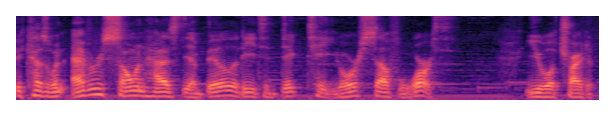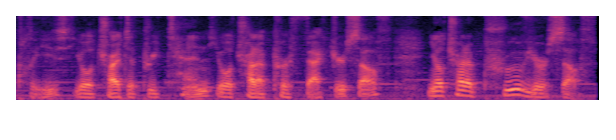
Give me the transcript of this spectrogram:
because whenever someone has the ability to dictate your self worth, you will try to please, you will try to pretend, you will try to perfect yourself, you'll try to prove yourself.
